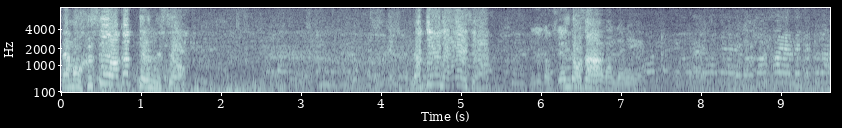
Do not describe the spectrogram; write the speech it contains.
ね、もう不正分かってるんですよ。やってることないですよ。伊藤さん。完全に。やめてくださ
